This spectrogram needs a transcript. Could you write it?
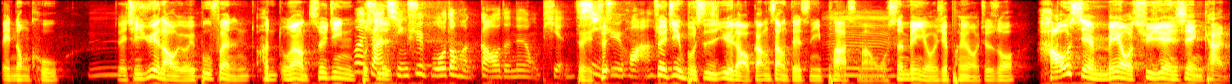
被弄哭。对，其实月老有一部分很，我想最近不是喜欢情绪波动很高的那种片，戏剧化。最近不是月老刚上 Disney Plus 吗？嗯、我身边有一些朋友就是说，好险没有去院线看。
